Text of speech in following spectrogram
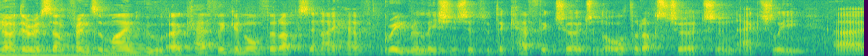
know, there are some friends of mine who are Catholic and Orthodox, and I have great relationships with the Catholic Church and the Orthodox Church. And actually, uh,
